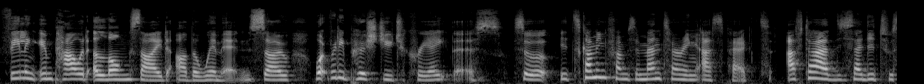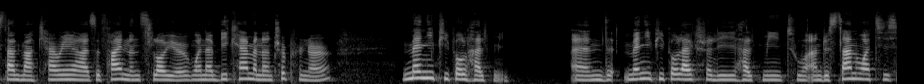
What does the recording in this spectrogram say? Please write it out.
feeling empowered alongside other women. So, what really pushed you to create this? So, it's coming from the mentoring aspect. After I decided to start my career as a finance lawyer, when I became an entrepreneur, many people helped me. And many people actually helped me to understand what, is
